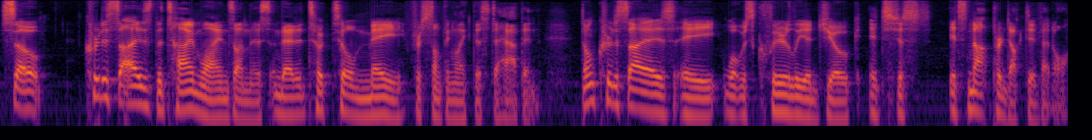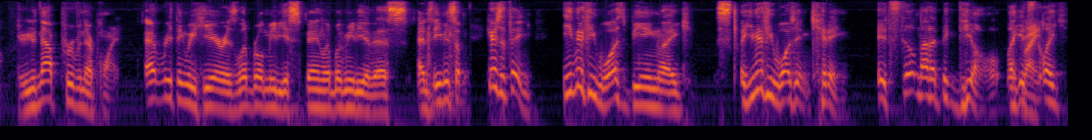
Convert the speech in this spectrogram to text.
so criticize the timelines on this and that it took till May for something like this to happen. Don't criticize a what was clearly a joke. It's just it's not productive at all. You've not proven their point. Everything we hear is liberal media spin, liberal media this, and even some. Here's the thing: even if he was being like, even if he wasn't kidding, it's still not a big deal. Like it's Right. like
